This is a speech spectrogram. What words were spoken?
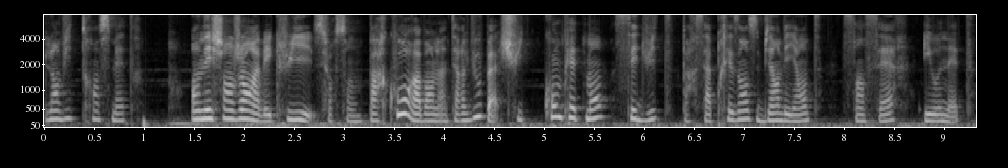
l'envie de transmettre. En échangeant avec lui sur son parcours avant l'interview, bah, je suis complètement séduite par sa présence bienveillante, sincère et honnête.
